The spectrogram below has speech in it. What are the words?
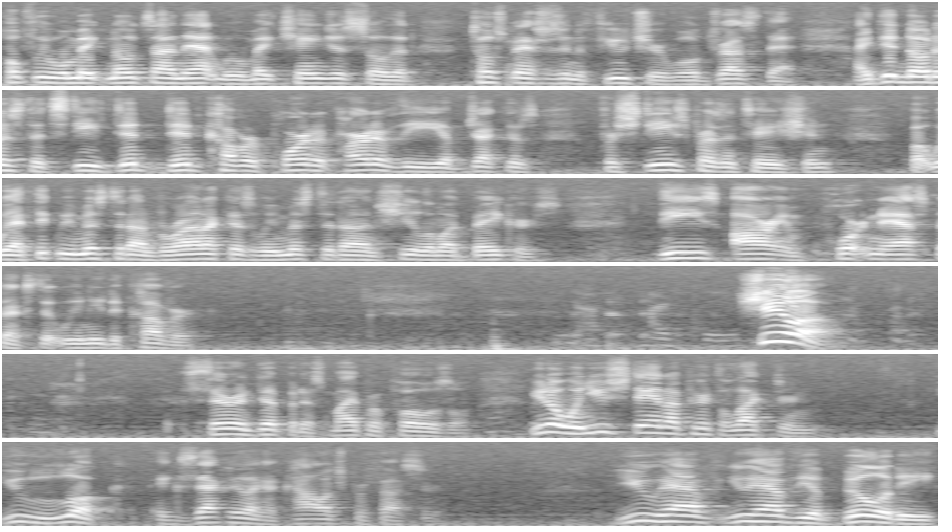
Hopefully we'll make notes on that and we'll make changes so that Toastmasters in the future will address that. I did notice that Steve did, did cover part of, part of the objectives for Steve's presentation, but we, I think we missed it on Veronica's and we missed it on Sheila Mudd Baker's. These are important aspects that we need to cover. Sheila, serendipitous, my proposal. You know, when you stand up here at the lectern, you look exactly like a college professor. You have, you have the ability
